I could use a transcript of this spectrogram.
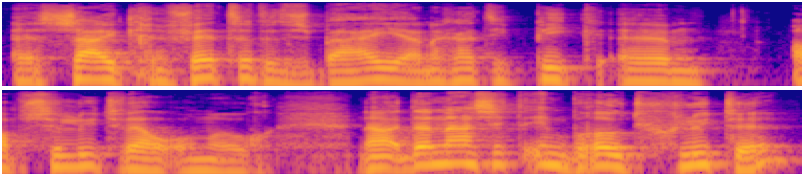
uh, suiker en vetten er dus bij, ja, dan gaat die piek um, absoluut wel omhoog. Nou, daarnaast zit in brood gluten.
